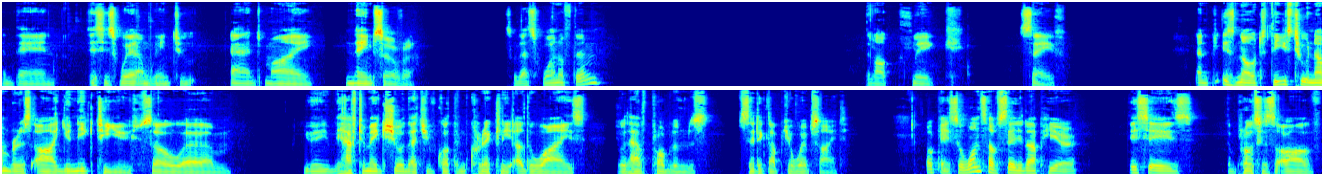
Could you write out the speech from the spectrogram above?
And then this is where I'm going to add my name server. So that's one of them. Then I'll click save. And please note, these two numbers are unique to you. So um, you have to make sure that you've got them correctly. Otherwise, you'll have problems setting up your website. Okay, so once I've set it up here, this is the process of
